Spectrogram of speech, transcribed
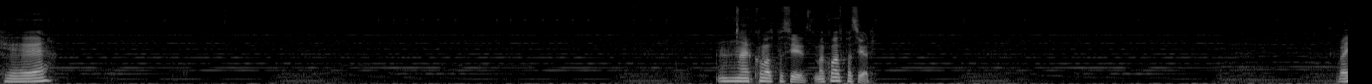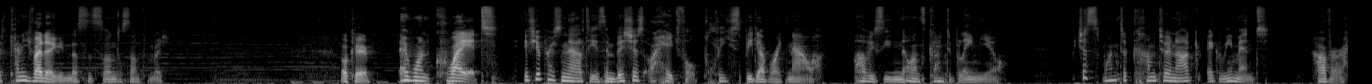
Okay. Na, guck, was passiert. Mal gucken, was passiert. Weil ich kann nicht weitergehen. Das ist so interessant für mich. Okay. Everyone, quiet. If your personality is ambitious or hateful, please speak up right now. Obviously, no one's going to blame you. We just want to come to an ag agreement. However,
